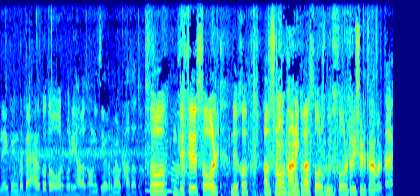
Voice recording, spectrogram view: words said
लेकिन दोपहर को तो और बुरी हालत होनी थी अगर मैं उठाता तो। सो दिस इज़ सोल्ट देखो, अब स्नो उठाने के बाद सोल्ट सोल्ट भी छिड़कना पड़ता है,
